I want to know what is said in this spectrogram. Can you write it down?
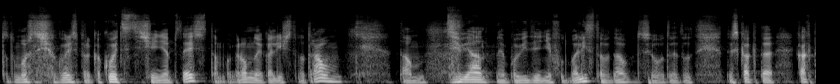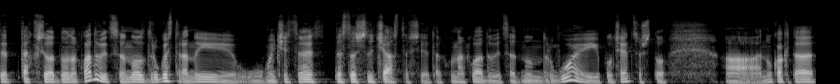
тут можно еще говорить про какое-то стечение обстоятельств, там огромное количество травм, там девиантное поведение футболистов, да, вот все вот это. То есть как-то как так все одно накладывается, но с другой стороны у Манчестер Юнайтед достаточно часто все это накладывается одно на другое, и получается, что а, ну как-то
